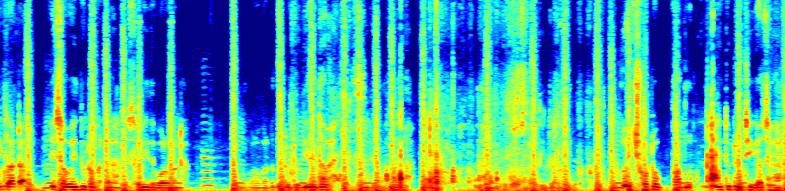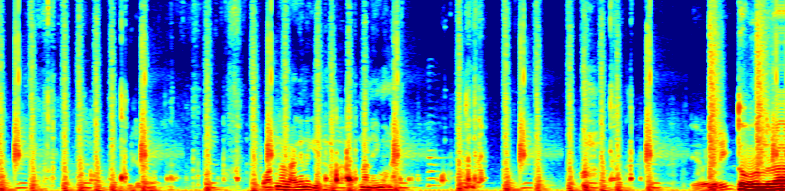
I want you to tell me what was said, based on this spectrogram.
এই কাটা, এই সব, এই দুটো কাটা, সরিয়ে দে বড় কাটা। বড় কাটা দুটো ঢুকিয়ে দিতে হবে। ওই ছোট পাতনা এই দুটো ঠিক আছে এখানে পাতনা লাগে নাকি এখানে? নেই মনে তো বন্ধুরা,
